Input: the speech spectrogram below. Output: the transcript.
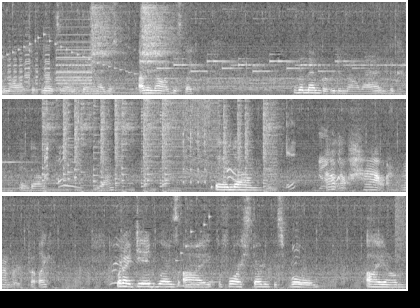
you know, I took notes and everything, and I just, I don't know, I just, like, remembered and all that, and, and, um, yeah. And, um, I don't know how I remembered, but, like, what I did was I, before I started this world, I, um,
